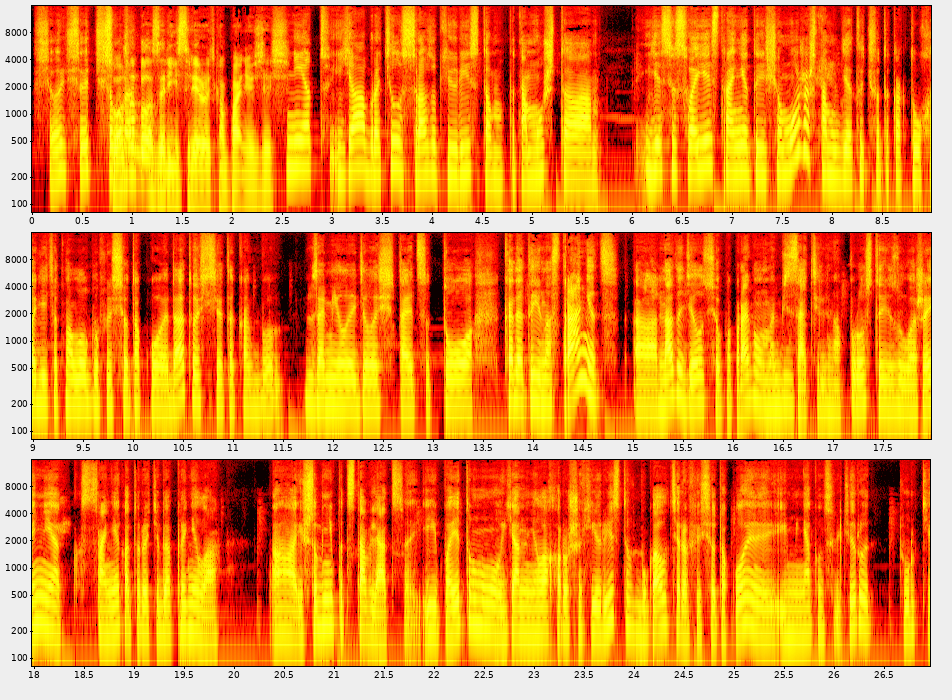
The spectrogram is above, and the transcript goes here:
все, все, все Сложно правильно. было зарегистрировать компанию здесь? Нет, я обратилась сразу к юристам, потому что если в своей стране ты еще можешь там где-то что-то как-то уходить от налогов и все такое, да, то есть это как бы за милое дело считается, то когда ты иностранец, а, надо делать все по правилам обязательно, просто из уважения к стране, которая тебя приняла а, и чтобы не подставляться. И поэтому я наняла хороших юристов, бухгалтеров и все такое, и меня консультируют турки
